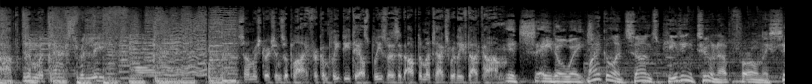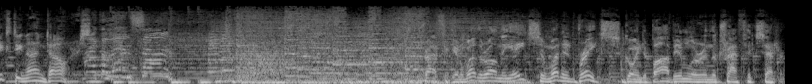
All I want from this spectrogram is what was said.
Optima Tax Relief. Some restrictions apply. For complete details, please visit OptimaTaxRelief.com. It's 808. Michael and Son's heating tune-up for only $69. Michael and Son. Traffic and weather on the 8s and when it breaks. Going to Bob Imler in the traffic center.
